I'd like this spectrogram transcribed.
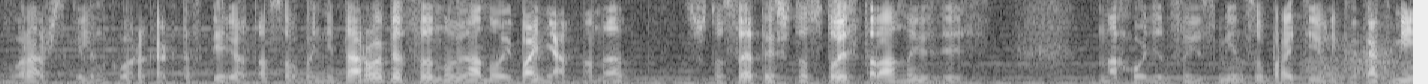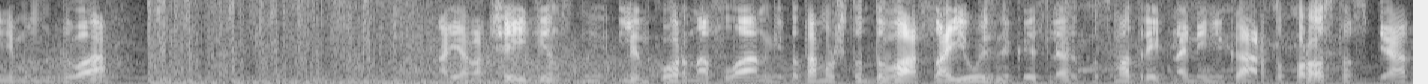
Вражеские линкоры как-то вперед особо не торопятся, ну и оно и понятно, да, что с этой, что с той стороны здесь находятся эсминцы у противника, как минимум два. А я вообще единственный линкор на фланге, потому что два союзника, если посмотреть на мини-карту, просто спят.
